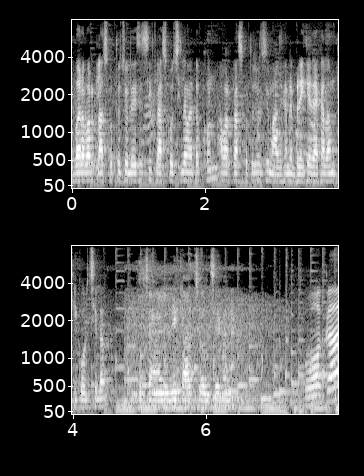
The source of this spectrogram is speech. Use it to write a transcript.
এবার আবার ক্লাস করতে চলে এসেছি ক্লাস করছিলাম এতক্ষণ আবার ক্লাস করতে চলেছি মাঝখানে ব্রেকে দেখালাম কি করছিলাম। চ্যানেলে কাজ চলছে এখানে। পোকা!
